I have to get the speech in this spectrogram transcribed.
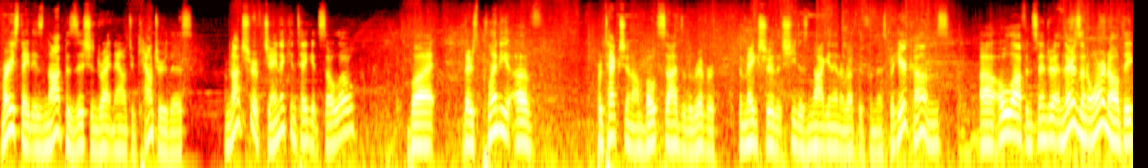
Murray State is not positioned right now to counter this. I'm not sure if Janna can take it solo, but there's plenty of protection on both sides of the river to make sure that she does not get interrupted from this. But here comes uh, Olaf and Syndra, and there's an Ornn ulti.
